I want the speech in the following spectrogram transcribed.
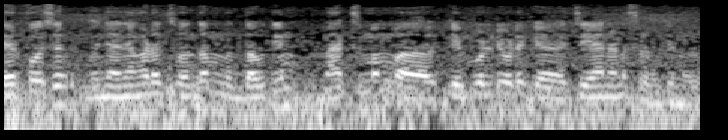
എയർഫോഴ്സ് ഞങ്ങളുടെ സ്വന്തം ദൗത്യം മാക്സിമം കേപ്പബിലിറ്റിയോടെ ചെയ്യാനാണ് ശ്രമിക്കുന്നത്.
